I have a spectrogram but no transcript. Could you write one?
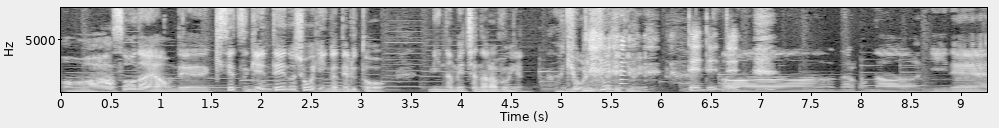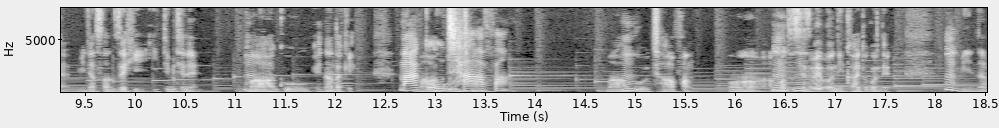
ああ、そうなんや。ほんで、季節限定の商品が出ると、みんなめっちゃ並ぶんや。行列ができるんや。对对对，ああ、なるほどな。いいね。皆さんぜひ行ってみてね。うんマーグー、え、なんだっけ？麻麻古古茶茶坊。マーグーチャーファン。うん。あまず説明文に書いとくんで。うんみんな、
